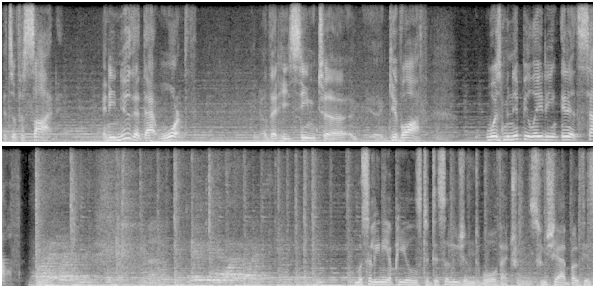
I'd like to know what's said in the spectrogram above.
it's a facade. And he knew that that warmth, you know, that he seemed to uh, give off was manipulating in itself. Mussolini appeals to disillusioned war veterans who share both his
